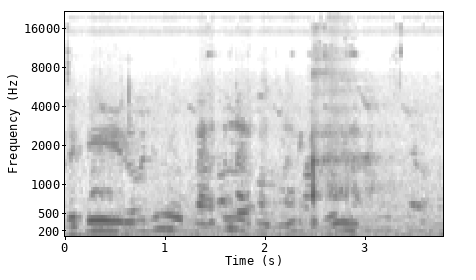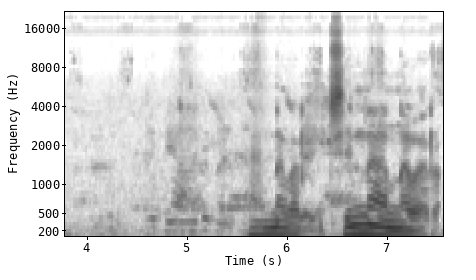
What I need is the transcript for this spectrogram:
ప్రతిరోజు పెడుతున్నారు కొంతమందికి భోజనం ప్రతిరోజు పెడుతున్నారు అన్నవరం చిన్న అన్నవరం.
